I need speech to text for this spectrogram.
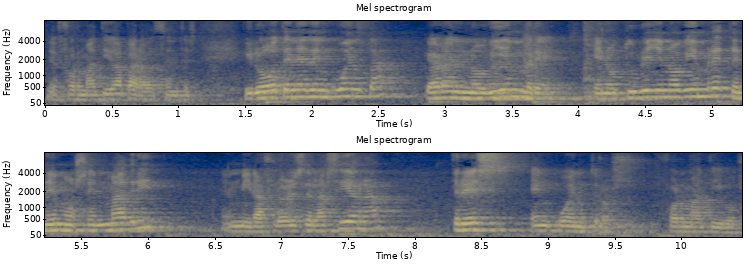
de formativa para docentes. Y luego tened en cuenta que ahora en noviembre, en octubre y en noviembre tenemos en Madrid, en Miraflores de la Sierra, tres encuentros formativos.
